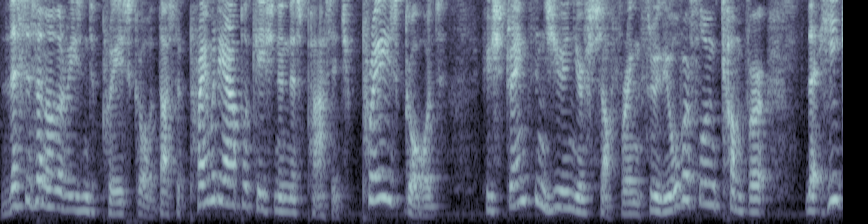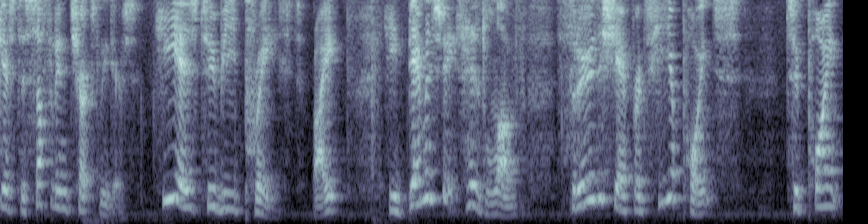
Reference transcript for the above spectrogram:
this is another reason to praise God. That's the primary application in this passage. Praise God who strengthens you in your suffering through the overflowing comfort that he gives to suffering church leaders. He is to be praised, right? He demonstrates his love through the shepherds he appoints to point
